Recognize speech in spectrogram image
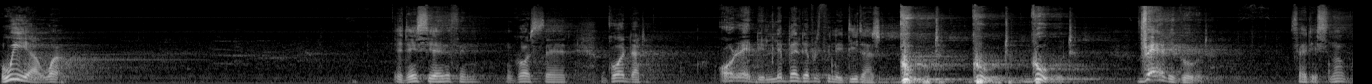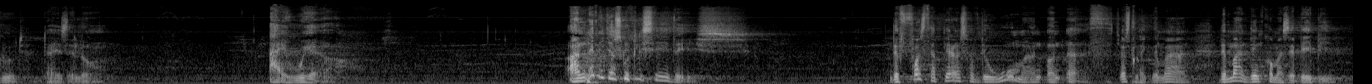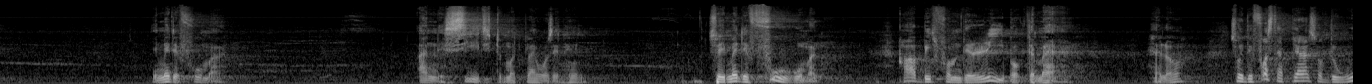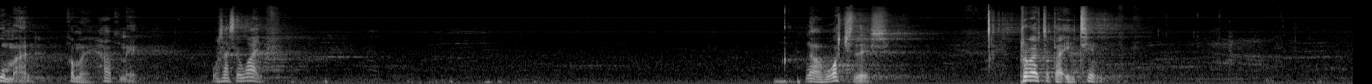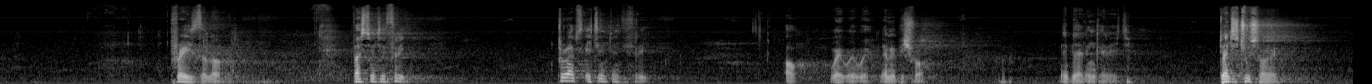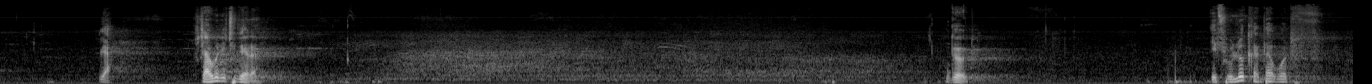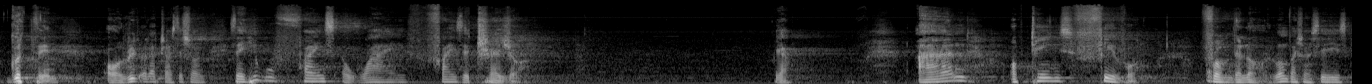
We are one. He didn't see anything. God said, God that already labeled everything he did as good, good, good, very good, said, It's not good that is alone. I will. And let me just quickly say this. The first appearance of the woman on earth, just like the man, the man didn't come as a baby. He made a full man. And the seed to multiply was in him. So he made a full woman. Howbeit from the rib of the man. Hello? So the first appearance of the woman, come on, help me, was as a wife. Now, watch this. Proverbs chapter 18. Praise the Lord. Verse 23. Proverbs 18 23. Oh, wait, wait, wait. Let me be sure. Maybe I didn't get it. 22, sorry. Yeah. Shall we read it together? Good. If you look at that word good thing or read other translation, say he who finds a wife finds a treasure. Yeah. And obtains favor from the Lord. One version says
